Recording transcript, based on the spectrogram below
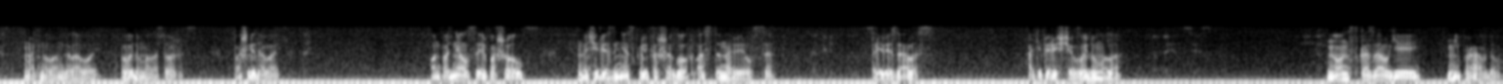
— мотнул он головой. «Выдумала тоже. Пошли давай». Он поднялся и пошел, но через несколько шагов остановился. Привязалась, а теперь еще выдумала — но он сказал ей неправду.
